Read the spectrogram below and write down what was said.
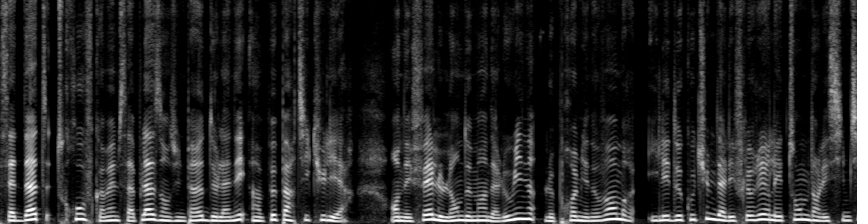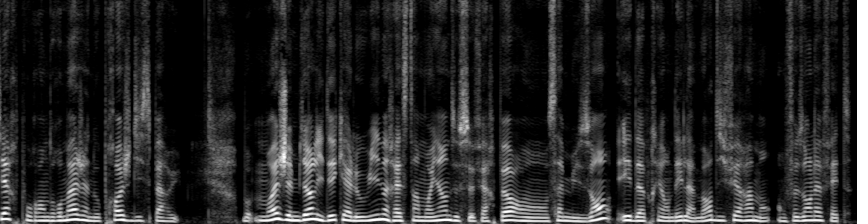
Cette date trouve quand même sa place dans une période de l'année un peu particulière. En effet, le lendemain d'Halloween, le 1er novembre, il est de coutume d'aller fleurir les tombes dans les cimetières pour rendre hommage à nos proches disparus. Moi j'aime bien l'idée qu'Halloween reste un moyen de se faire peur en s'amusant et d'appréhender la mort différemment, en faisant la fête.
